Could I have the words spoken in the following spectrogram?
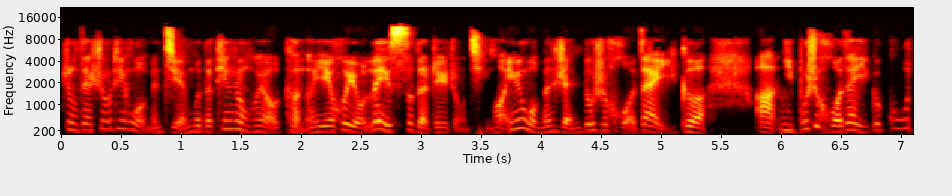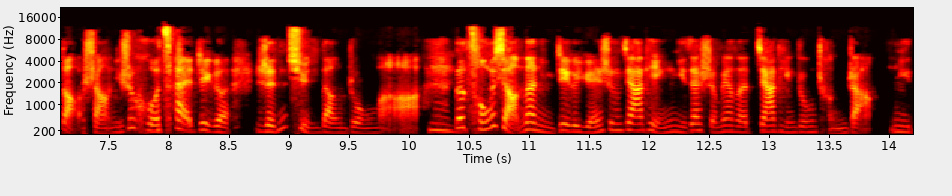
正在收听我们节目的听众朋友，可能也会有类似的这种情况，因为我们人都是活在一个啊，你不是活在一个孤岛上，你是活在这个人群当中嘛啊。那从小，那你这个原生家庭，你在什么样的家庭中成长？你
